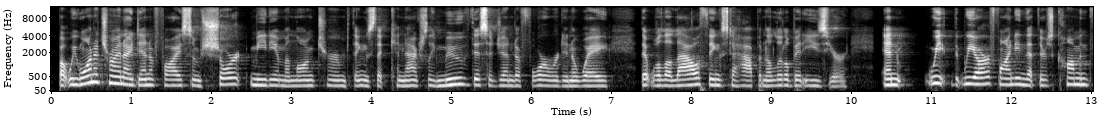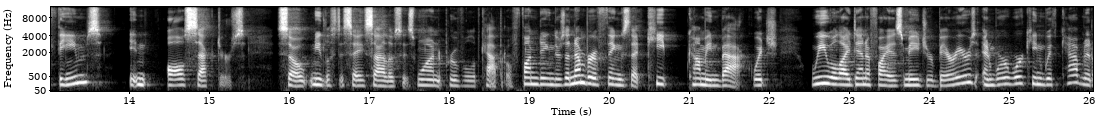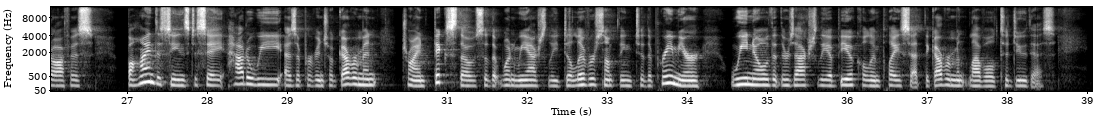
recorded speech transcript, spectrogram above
But we want to try and identify some short, medium, and long-term things that can actually move this agenda forward in a way that will allow things to happen a little bit easier. And we, we are finding that there's common themes in all sectors. So needless to say, silos is one, approval of capital funding. There's a number of things that keep coming back, which we will identify as major barriers, and we're working with Cabinet Office behind the scenes to say, how do we as a provincial government try and fix those so that when we actually deliver something to the Premier, we know that there's actually a vehicle in place at the government level to do this.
